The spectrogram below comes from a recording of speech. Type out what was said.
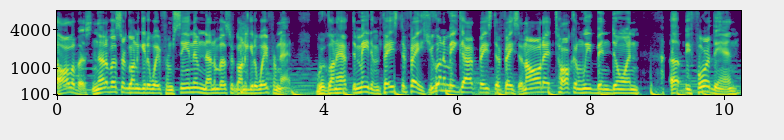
All of us. None of us are going to get away from seeing him. None of us are going to get away from that. We're going to have to meet him face to face. You're going to meet God face to face. And all that talking we've been doing up before then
